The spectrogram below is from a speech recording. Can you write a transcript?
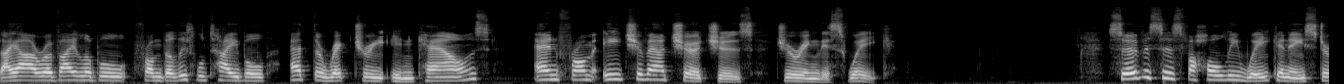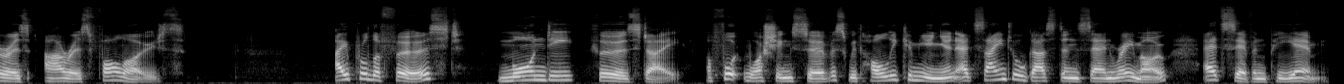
they are available from the little table at the rectory in Cowes and from each of our churches during this week. Services for Holy Week and Easter are as follows. April the 1st, Maundy Thursday, a foot washing service with Holy Communion at St Augustine San Remo at 7 pm.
